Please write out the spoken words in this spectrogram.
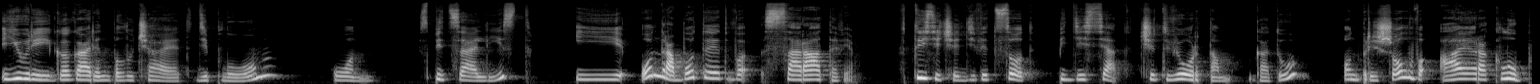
Юрий Гагарин получает диплом, он специалист, и он работает в Саратове. В 1954 году он пришел в аэроклуб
